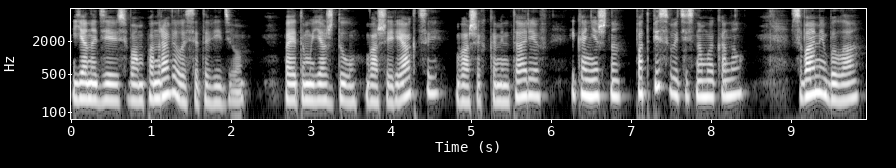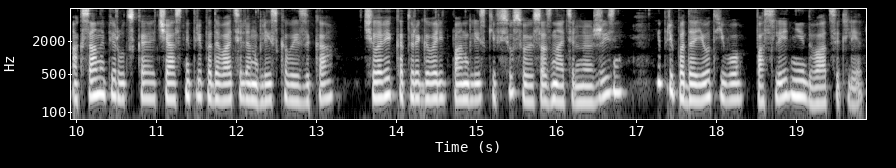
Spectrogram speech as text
Я надеюсь, вам понравилось это видео. Поэтому я жду вашей реакции, ваших комментариев и, конечно, подписывайтесь на мой канал. С вами была Оксана Перуцкая, частный преподаватель английского языка, человек, который говорит по-английски всю свою сознательную жизнь и преподает его последние 20 лет.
